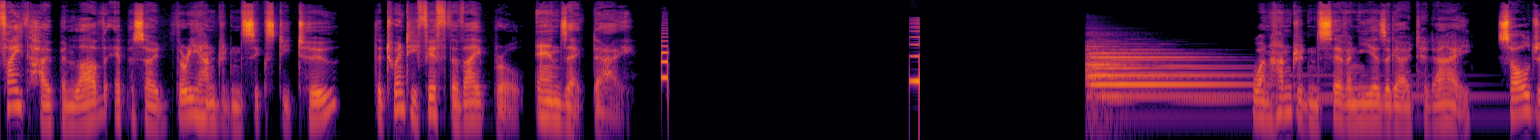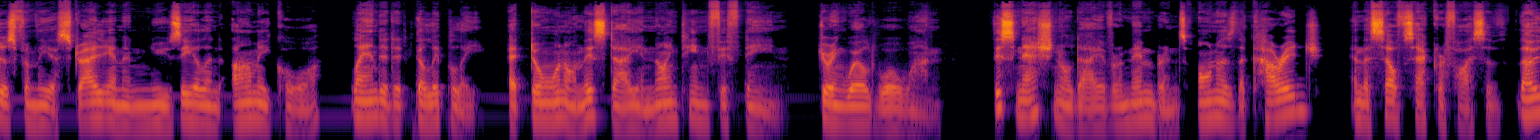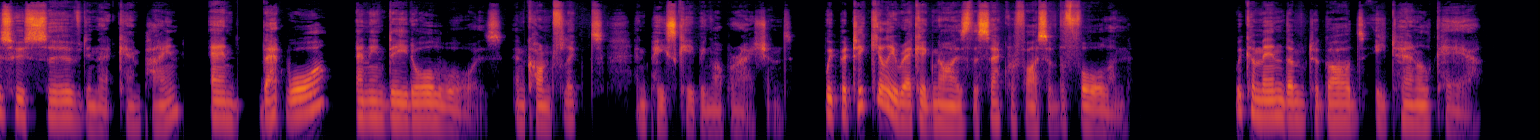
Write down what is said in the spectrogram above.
Faith, Hope and Love, episode 362, the 25th of April, Anzac Day. One hundred and seven years ago today, soldiers from the Australian and New Zealand Army Corps landed at Gallipoli at dawn on this day in 1915 during World War I. This National Day of Remembrance honours the courage and the self sacrifice of those who served in that campaign and that war, and indeed all wars and conflicts and peacekeeping operations. We particularly recognise the sacrifice of the fallen. We commend them to God's eternal care.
